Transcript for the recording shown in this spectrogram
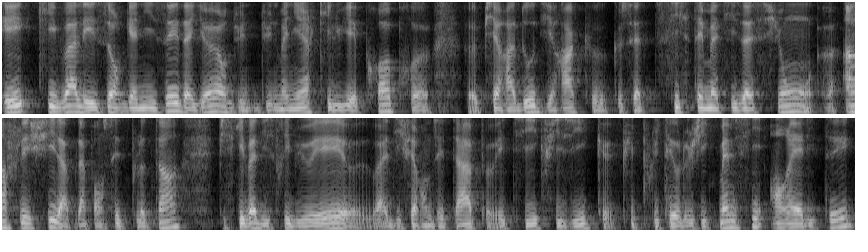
et qui va les organiser d'ailleurs d'une manière qui lui est propre. Euh, Pierre Hadot dira que, cette systématisation euh, infléchit la, pensée de Plotin, puisqu'il va distribuer à différentes étapes éthiques, physiques, puis plus théologiques, même si en réalité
